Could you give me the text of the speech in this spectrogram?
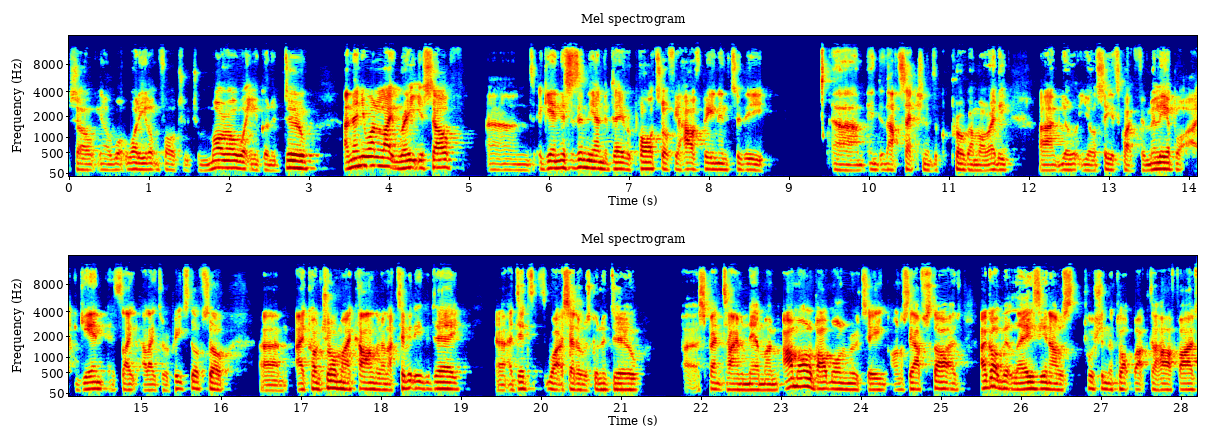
So, you know, what, what are you looking forward to tomorrow? What are you going to do? And then you want to like rate yourself. And again, this is in the end of day report. So if you have been into the um, into that section of the program already, um, you'll you'll see it's quite familiar. But again, it's like I like to repeat stuff. So um, I control my calendar and activity today. Uh, I did what I said I was going to do. Uh, spent time in there. I'm, all about morning routine. Honestly, I've started. I got a bit lazy and I was pushing the clock back to half five,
